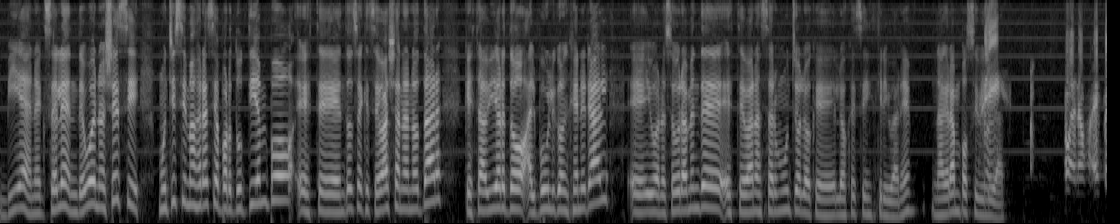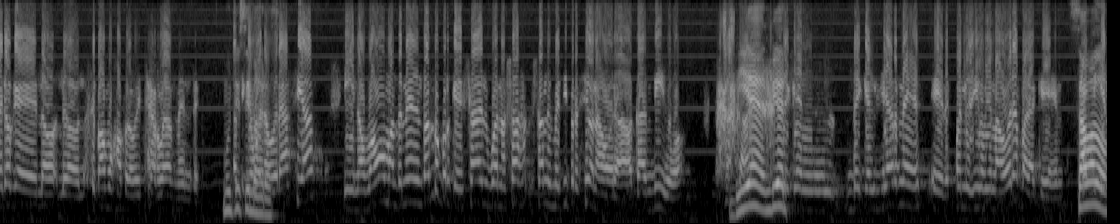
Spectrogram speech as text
Bien, excelente. Bueno, Jessy, muchísimas gracias por tu tiempo. Este, entonces que se vayan a anotar, que está abierto al público en general. Eh, y bueno, seguramente este, van a ser muchos los que, los que se inscriban, ¿eh? Una gran posibilidad. Bueno, espero que lo, sepamos aprovechar realmente. Muchísimas gracias. gracias. Y nos vamos a mantener en tanto porque ya, bueno, ya, ya les metí presión ahora, acá en vivo. Bien, bien. de, que el, viernes, eh, después le digo bien la hora para que... Sábado,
